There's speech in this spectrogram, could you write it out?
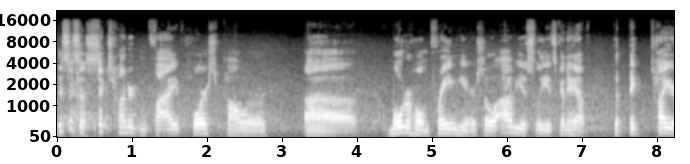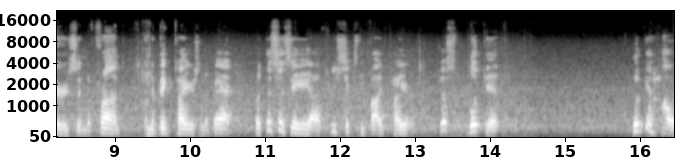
This is a 605 horsepower uh, motorhome frame here, so obviously it's going to have the big tires in the front and the big tires in the back. But this is a uh, 365 tire. Just look at look at how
